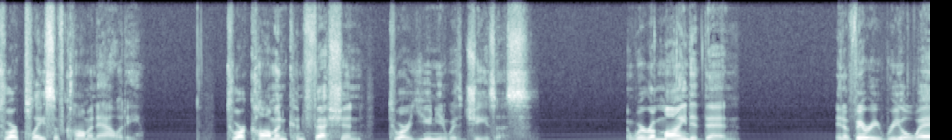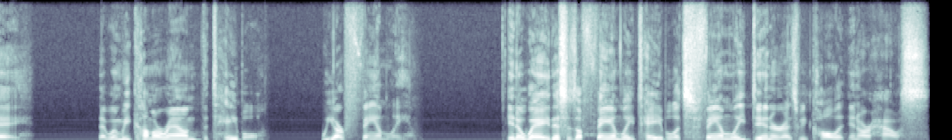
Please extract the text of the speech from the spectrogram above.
to our place of commonality, to our common confession, to our union with Jesus. And we're reminded then, in a very real way, that when we come around the table, we are family. In a way, this is a family table. It's family dinner, as we call it in our house.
